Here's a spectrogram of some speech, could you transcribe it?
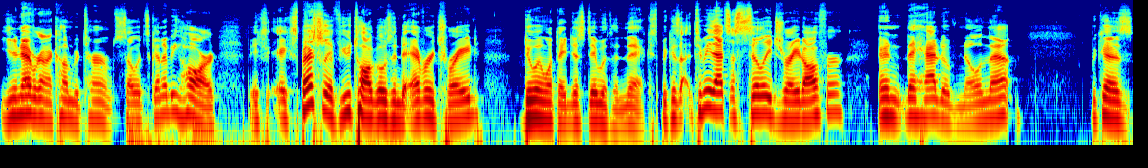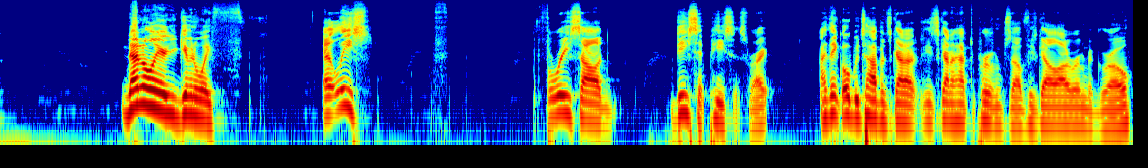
You're never going to come to terms. So it's going to be hard, especially if Utah goes into every trade doing what they just did with the Knicks because uh, to me that's a silly trade offer and they had to have known that because not only are you giving away f- at least three solid decent pieces, right? I think Obi Toppin's got he's gonna have to prove himself. He's got a lot of room to grow.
